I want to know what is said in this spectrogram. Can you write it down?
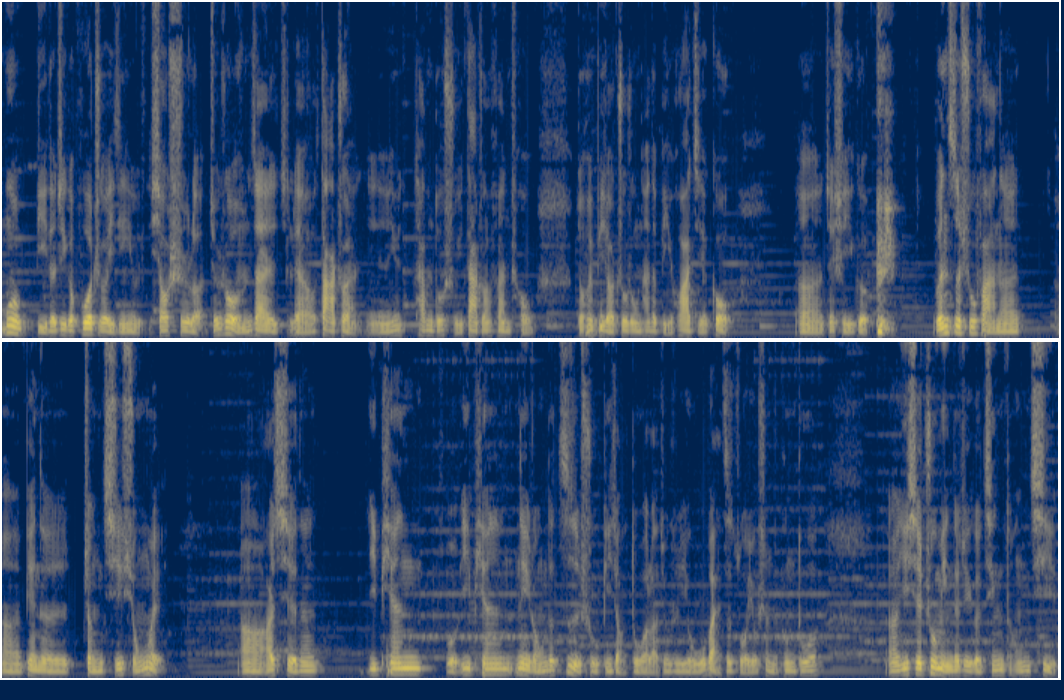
墨笔的这个波折已经有消失了。就是说，我们在聊大篆，因为他们都属于大篆范畴，都会比较注重它的笔画结构，呃，这是一个 文字书法呢。呃，变得整齐雄伟，啊，而且呢，一篇我一篇内容的字数比较多了，就是有五百字左右，甚至更多。呃，一些著名的这个青铜器，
